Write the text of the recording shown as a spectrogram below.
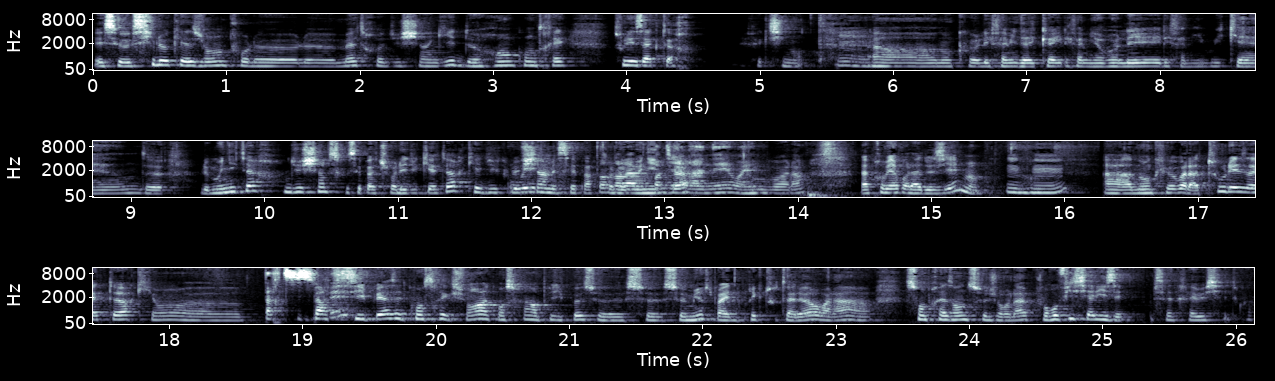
Et c'est aussi l'occasion pour le, le maître du chien guide de rencontrer tous les acteurs, effectivement. Mhm. Euh, donc euh, les familles d'accueil, les familles relais, les familles week-end, euh, le moniteur du chien, parce que c'est pas toujours l'éducateur qui éduque le Oui, chien, mais c'est parfois Pendant le la moniteur. première année, ouais. Donc, Voilà, la première ou la deuxième. Mhm. Ah, donc euh, voilà, tous les acteurs qui ont euh, participé à cette construction, à construire un petit peu ce, ce, ce mur, je parlais de briques tout à l'heure, voilà, euh, sont présentes ce jour-là pour officialiser cette réussite. Quoi.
